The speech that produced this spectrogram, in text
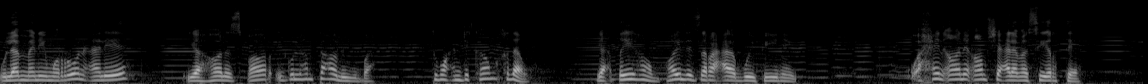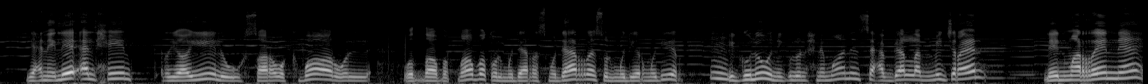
ولما يمرون عليه يا هال صغار يقول لهم تعالوا يبا. أنتم ما عندكم خذوا. يعطيهم. هاي اللي زرعها أبوي فيني. والحين أنا أمشي على مسيرته. يعني ليه الحين ريايل وصاروا كبار وال والضابط ضابط والمدرس مدرس والمدير مدير؟ مم. يقولون يقولون إحنا ما ننسى عبد الله مجرن لين مرينا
